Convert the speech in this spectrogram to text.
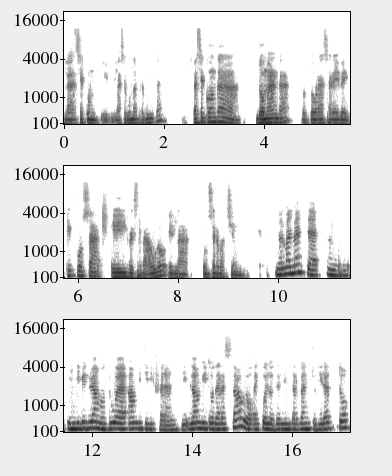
La, la segunda pregunta. La segunda domanda, doctora Sarebe, ¿qué cosa è il restauro e la conservazione? Normalmente mh, individuiamo due ambiti differenti. L'ambito del restauro è quello dell'intervento diretto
